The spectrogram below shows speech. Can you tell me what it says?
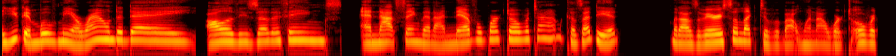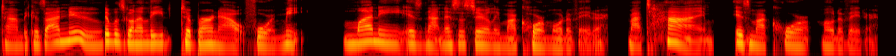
You can move me around a day, all of these other things, and not saying that I never worked overtime because I did but I was very selective about when I worked overtime because I knew it was going to lead to burnout for me. Money is not necessarily my core motivator. My time is my core motivator.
